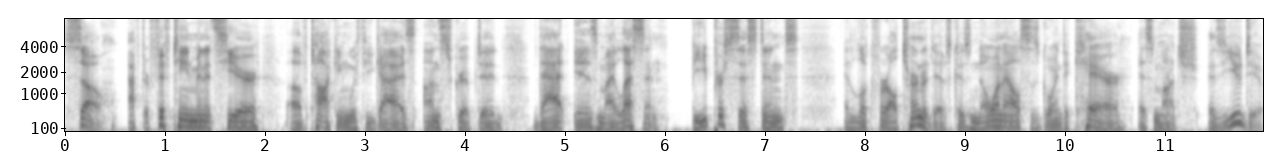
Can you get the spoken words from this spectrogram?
So, after 15 minutes here of talking with you guys unscripted, that is my lesson be persistent and look for alternatives because no one else is going to care as much as you do.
